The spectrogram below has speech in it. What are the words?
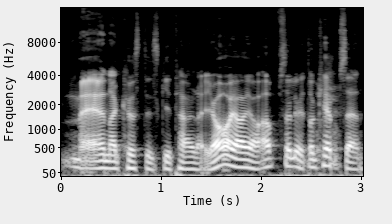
Med en akustisk gitarr där. Ja, ja, ja, absolut. Och kepsen.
